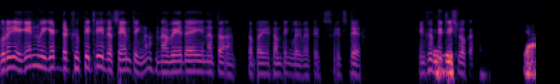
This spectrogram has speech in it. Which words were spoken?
Guruji, again we get that 53, the same thing, no? Navedai nata tapai, something like that. It's it's there. In 53 sloka. Yeah,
